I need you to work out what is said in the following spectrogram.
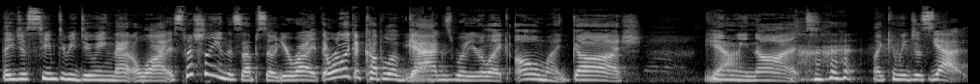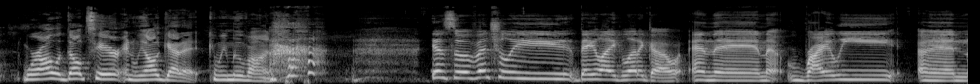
they just seem to be doing that a lot, especially in this episode. You're right. There were like a couple of Yeah. gags where you're like, oh my gosh. Can Yeah. we not? like, can we just. Yeah. We're all adults here and we all get it. Can we move on? Yeah, so eventually they like let it go, and then Riley and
